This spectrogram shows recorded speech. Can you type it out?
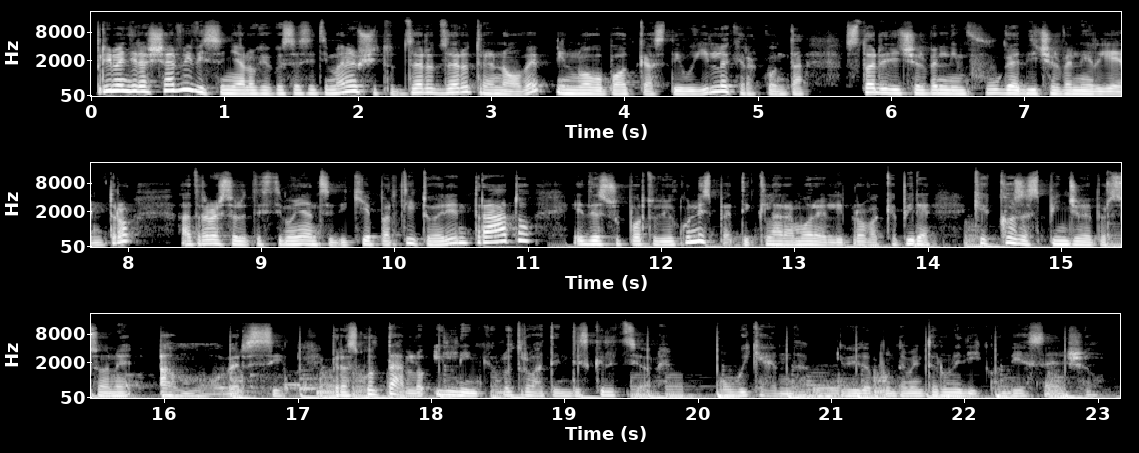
Prima di lasciarvi vi segnalo che questa settimana è uscito 0039, il nuovo podcast di Will che racconta storie di cervelli in fuga e di cervelli in rientro, attraverso le testimonianze di chi è partito e rientrato e del supporto di alcuni esperti, Clara Morelli prova a capire che cosa spinge le persone a muoversi. Per ascoltarlo il link lo trovate in descrizione. Buon weekend, vi do appuntamento lunedì con The Essential.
